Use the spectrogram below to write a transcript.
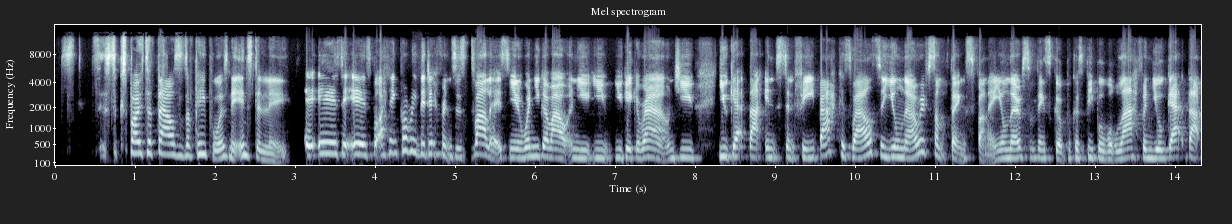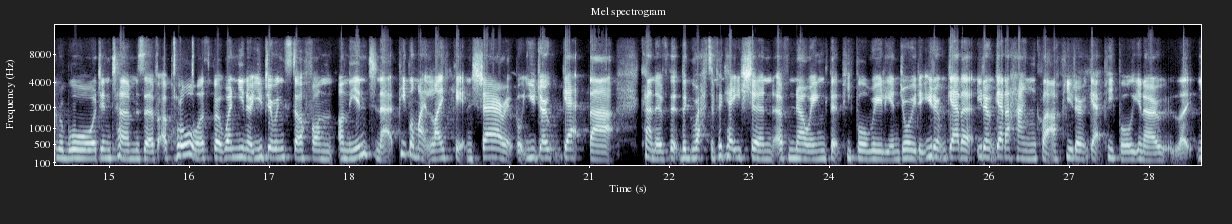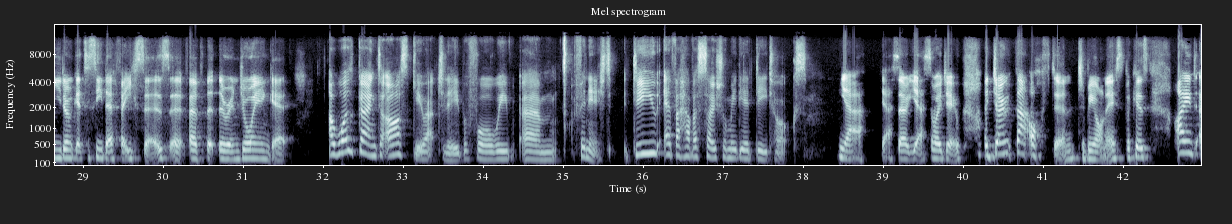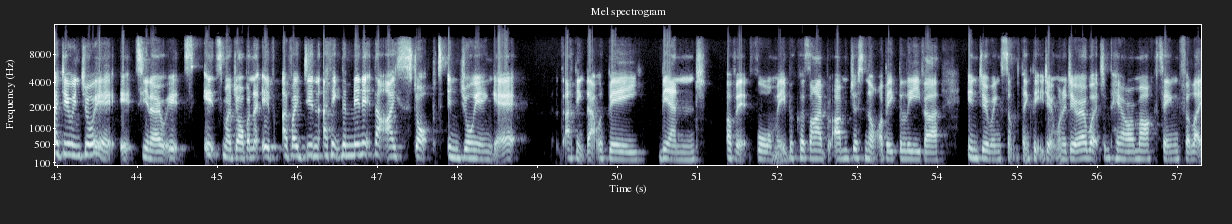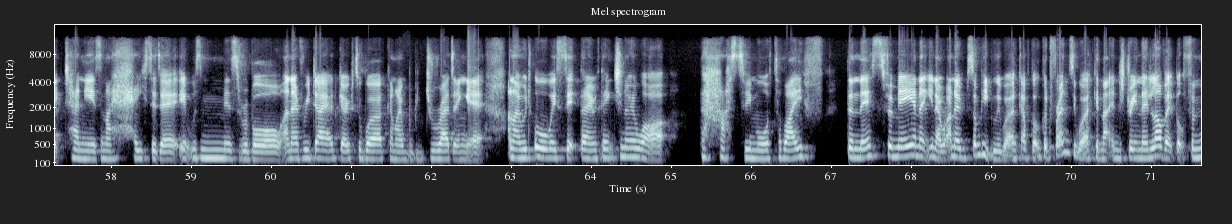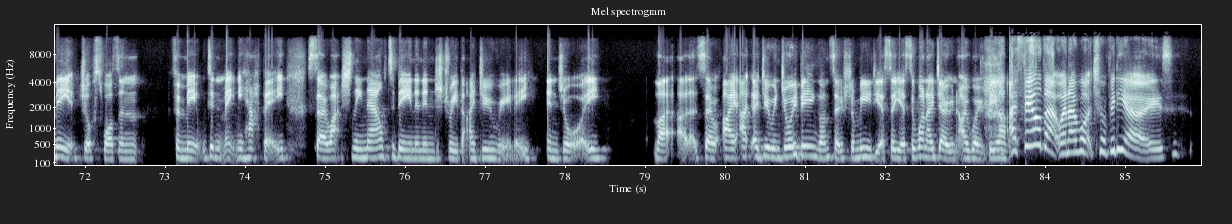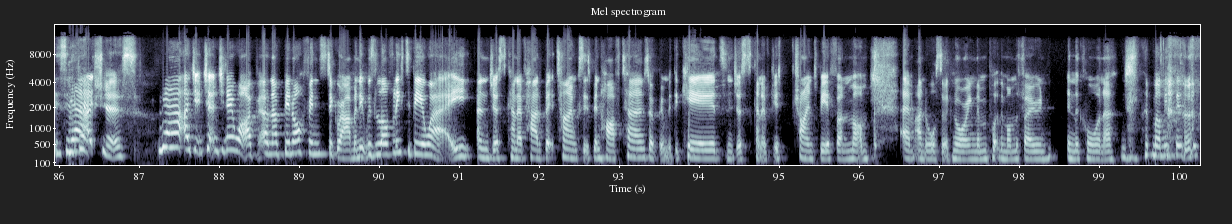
it's, exposed to thousands of people isn't it instantly It is, it is. But I think probably the difference as well is, you know, when you go out and you you you gig around, you you get that instant feedback as well. So you'll know if something's funny, you'll know if something's good because people will laugh and you'll get that reward in terms of applause. But when you know you're doing stuff on on the internet, people might like it and share it, but you don't get that kind of the, the gratification of knowing that people really enjoyed it. You don't get a you don't get a hand clap. You don't get people, you know, like you don't get to see their faces of, of that they're enjoying it. I was going to ask you actually before we um, finished. Do you ever have a social media detox? Yeah, yeah. So yeah, so I do. I don't that often, to be honest, because I I do enjoy it. It's you know it's it's my job, and if if I didn't, I think the minute that I stopped enjoying it, I think that would be the end of it for me because I, I'm just not a big believer in doing something that you don't want to do. I worked in PR and marketing for like 10 years and I hated it. It was miserable. And every day I'd go to work and I would be dreading it. And I would always sit there and think, you know what? There has to be more to life than this for me. And, you know, I know some people who work, I've got good friends who work in that industry and they love it. But for me, it just wasn't for me it didn't make me happy so actually now to be in an industry that i do really enjoy like uh, so I, I do enjoy being on social media. So yeah so when i don't i won't be on. I feel that when i watch your videos. It's infectious. yeah, yeah, I do. Do you know what? I've, and I've been off Instagram, and it was lovely to be away and just kind of had a bit of time because it's been half term, so I've been with the kids and just kind of just trying to be a fun mom, um, and also ignoring them, putting them on the phone in the corner. Mummy's busy,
